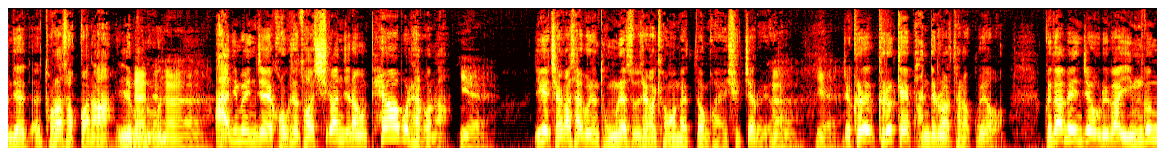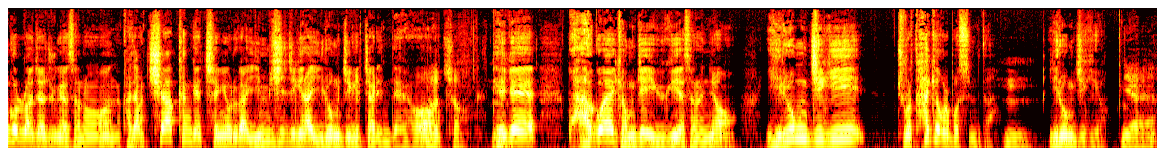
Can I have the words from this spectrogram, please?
이제 돌아섰거나 일부는 네 아니면 이제 거기서 더 시간 지나면 폐업을 하거나 예. 이게 제가 살고 있는 동네에서도 제가 경험했던 거예요, 실제로요. 아, 예. 이제 그렇게 반대로 나타났고요. 그 다음에 이제 우리가 임금 근로자 중에서는 가장 취약한 계층이 우리가 임시직이나 일용직 일자리인데요. 그렇죠. 대개 음. 과거의 경제 위기에서는요, 일용직이 주로 타격을 받습니다. 음. 일용직이요. 예.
